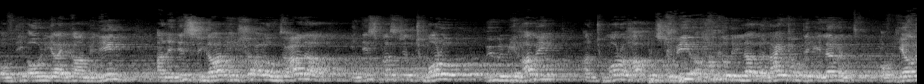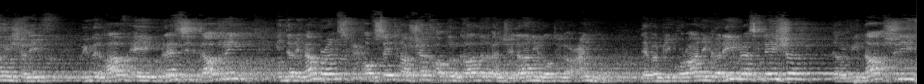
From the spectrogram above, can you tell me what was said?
of the awliya kamilin and in this regard, inshallah ta'ala, in this masjid tomorrow, we will be having, and tomorrow happens to be, alhamdulillah, the night of the 11th of Gyarvi Sharif. We will have a blessed gathering in the remembrance of Sayyidina Shaykh Abdul Qadir al-Jilani. There will be Quran Kareem recitation, there will be Naat Sharif,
